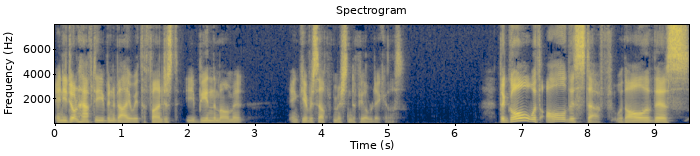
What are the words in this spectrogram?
and you don't have to even evaluate the fun just you be in the moment and give yourself permission to feel ridiculous The goal with all this stuff, with all of this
